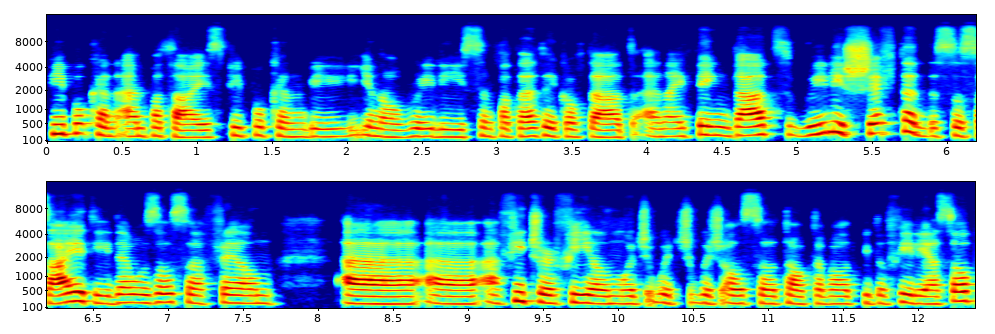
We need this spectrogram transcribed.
people can empathize, people can be, you know, really sympathetic of that. And I think that really shifted the society. There was also a film a feature film which which which also talked about pedophilia. So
